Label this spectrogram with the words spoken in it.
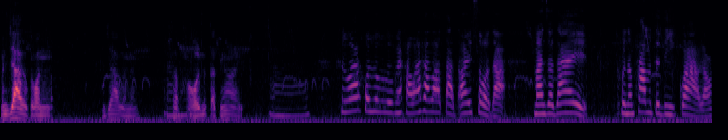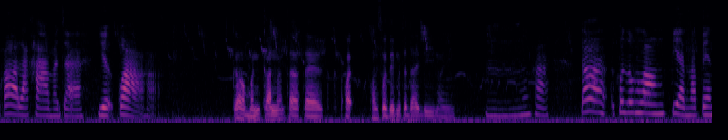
มันยากกว่าตอนมันยากกว่านั้นถ้าเผามันตัดง่ายอ๋อคือว่าคุณลุงรู้ไหมคะว่าถ้าเราตัดอ้อยสดอะมันจะได้คุณภาพมันจะดีกว่า แล้วก็ราคามันจะเยอะกว่าค่ะ ก็เหมือนกันนะแต่แต่อ้อยสดนี่มันจะได้ดีหน่อย อืมค่ะ ก็คุณลุงลองเปลี่ยนมาเป็น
